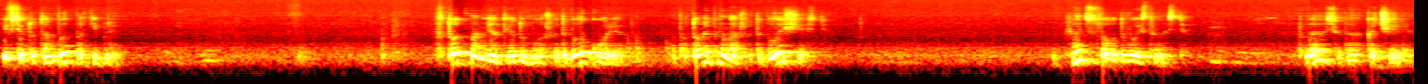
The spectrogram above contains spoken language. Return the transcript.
И все, кто там был, погибли. В тот момент я думала, что это было горе. А потом я поняла, что это было счастье. Понимаете слово двойственность? Туда-сюда, качели.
